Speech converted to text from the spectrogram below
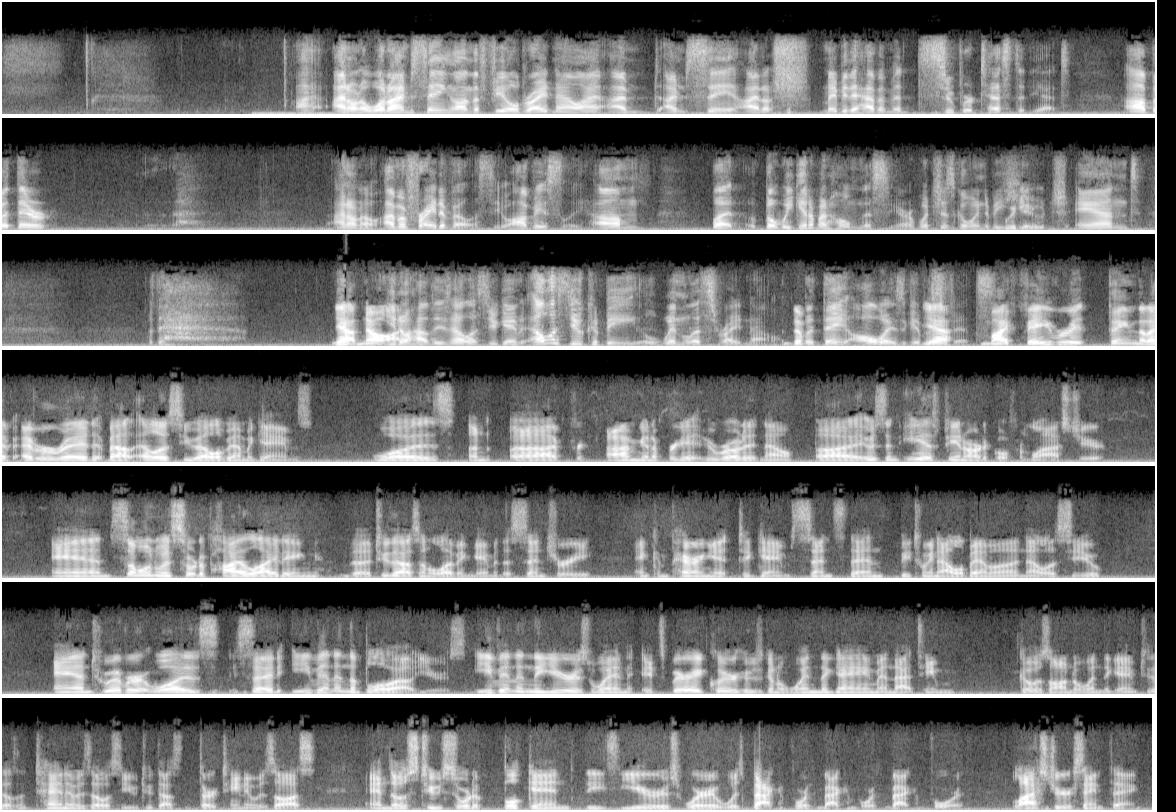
I, I don't know what I'm seeing on the field right now. I, I'm I'm seeing I don't maybe they haven't been super tested yet, uh, but they're I don't know. I'm afraid of LSU, obviously. Um, but but we get them at home this year, which is going to be We do. huge. And but they, Yeah, no, you I- know how these LSU games LSU could be winless right now, The- but they always give yeah. us fits. My favorite thing that I've ever read about LSU Alabama games was an uh, I for, I'm gonna forget who wrote it now. Uh, it was an ESPN article from last year, and someone was sort of highlighting the 2011 game of the century and comparing it to games since then between Alabama and LSU. And whoever it was said, even in the blowout years, even in the years when it's very clear who's going to win the game and that team goes on to win the game. 2010 it was LSU, 2013 it was us, and those two sort of bookend these years where it was back and forth and back and forth and back and forth. Last year, same thing.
